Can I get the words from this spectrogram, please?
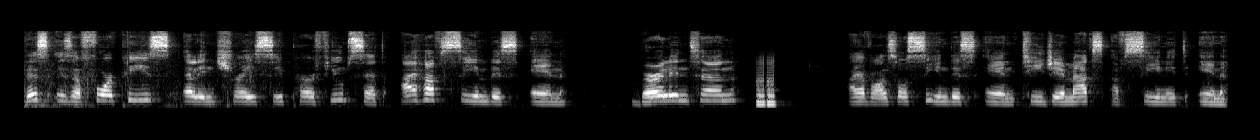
This is a four-piece Ellen Tracy perfume set. I have seen this in Burlington I have also seen this in TJ Maxx. I've seen it in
